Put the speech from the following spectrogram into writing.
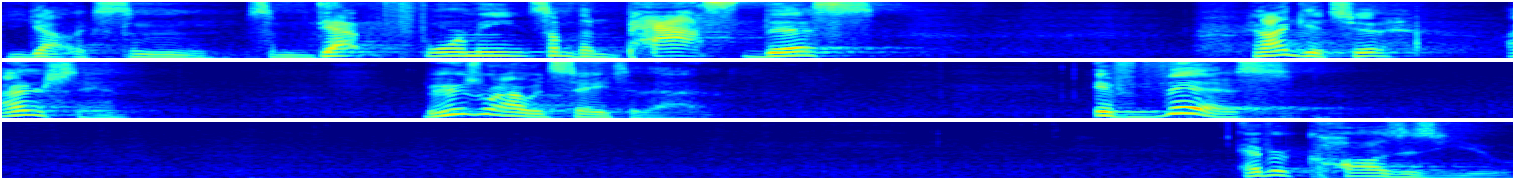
You got like some, some depth for me? Something past this? And I get you, I understand. But here's what I would say to that. If this ever causes you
